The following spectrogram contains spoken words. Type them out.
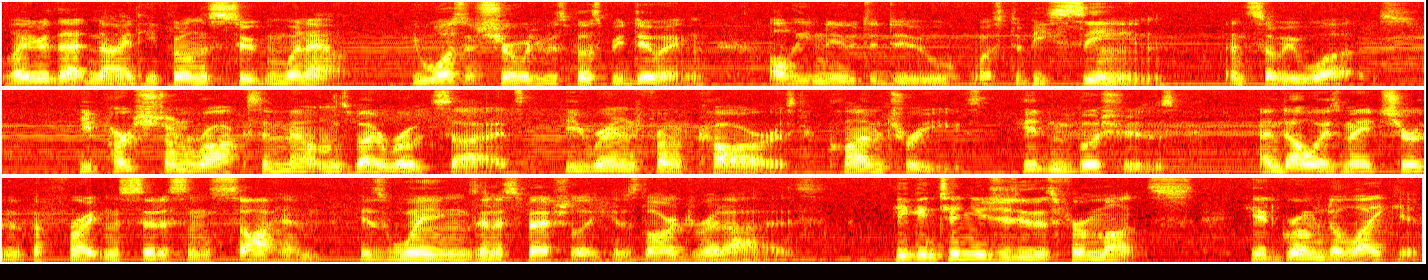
Later that night, he put on the suit and went out. He wasn't sure what he was supposed to be doing. All he knew to do was to be seen, and so he was. He perched on rocks and mountains by roadsides. He ran in front of cars, climbed trees, hid in bushes, and always made sure that the frightened citizens saw him, his wings, and especially his large red eyes. He continued to do this for months. He had grown to like it,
